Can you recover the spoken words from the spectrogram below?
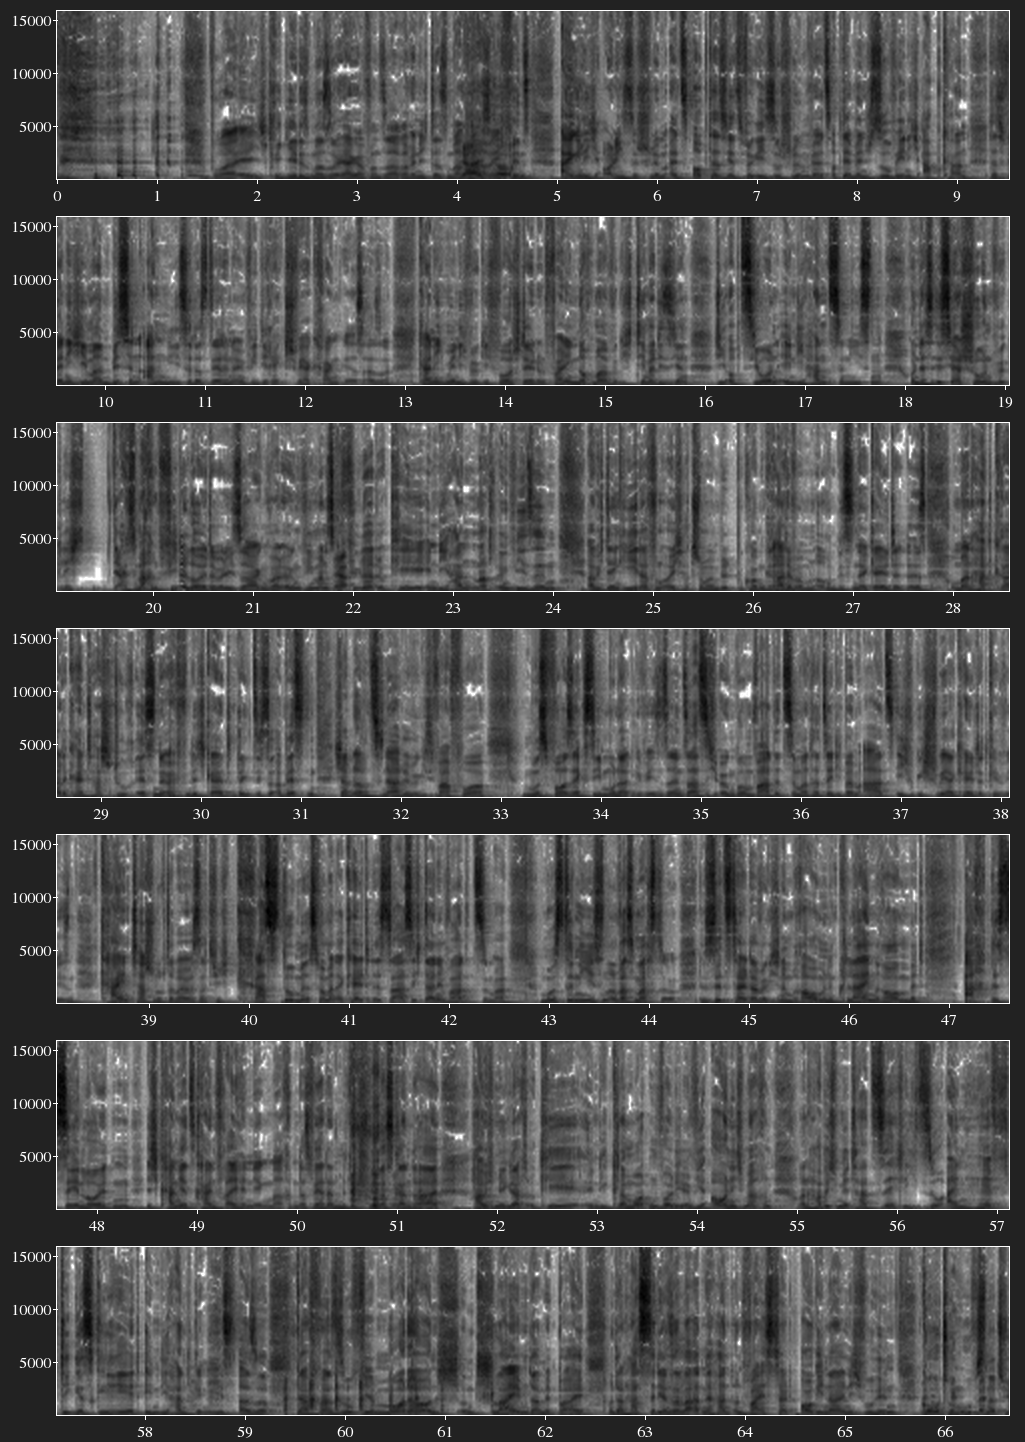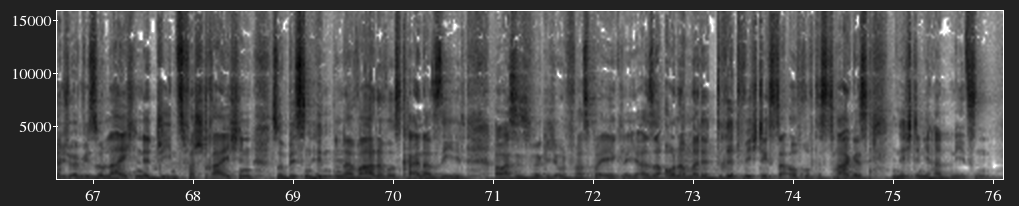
Boah, ey, ich krieg jedes Mal so Ärger von Sarah, wenn ich das mache. Ja, ich aber ich auch. find's eigentlich auch nicht so schlimm, als ob das jetzt wirklich so schlimm wäre, als ob der Mensch so wenig ab kann, dass wenn ich jemand ein bisschen anniese, dass der dann irgendwie direkt schwer krank ist. Also kann ich mir nicht wirklich vorstellen und vor allen Dingen nochmal wirklich thematisieren, die Option in die Hand zu niesen. Und das ist ja schon wirklich, das machen viele Leute, würde ich sagen, weil irgendwie man das Ja. Gefühl hat, okay, in die Hand macht irgendwie Sinn. Aber ich denke, jeder von euch hat schon mal ein Bild bekommen, gerade wenn man auch ein bisschen erkältet ist und man hat gerade kein Taschentuch, ist in der Öffentlichkeit und denkt sich so, am besten, ich habe noch ein Szenario, wirklich, war vor, muss vor sechs, sieben Monaten gewesen sein, saß ich irgendwo im Wartezimmer tatsächlich beim Arzt, ich wirklich schwer erkältet gewesen, kein Taschentuch dabei, was natürlich krass dumm ist, wenn man erkältet ist, saß ich da in dem Wartezimmer, musste niesen und was machst du? Du sitzt halt da wirklich in einem Raum, in einem kleinen Raum mit acht bis zehn Leuten, ich kann jetzt kein Freihändigen machen, das wäre dann ein mittelschwerer Skandal, habe ich mir gedacht, okay, in die Klamotten wollte ich irgendwie auch nicht machen und habe ich mir tatsächlich so ein heftiges Gerät in die Hand genießt, also da war so viel Modder und, Sch und Schleim damit bei und dann hast du den Salat in der Hand und weißt halt original nicht wohin. Go-To-Move ist natürlich irgendwie so leicht in der Jeans verstreichen, so ein bisschen hinten in der Wade, wo es keiner sieht, aber es ist wirklich unfassbar eklig. Also auch nochmal der drittwichtigste Aufruf des Tages, nicht in die Hand niezen.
